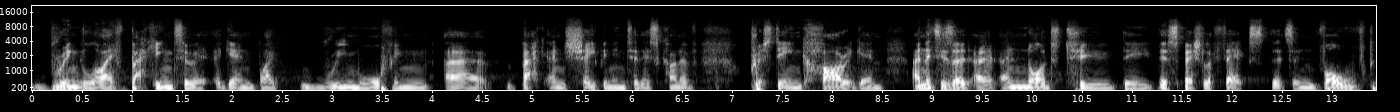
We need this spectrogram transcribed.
bring life back into it again by remorphing uh, back and shaping into this kind of pristine car again. And this is a, a, a, nod to the the special effects that's involved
